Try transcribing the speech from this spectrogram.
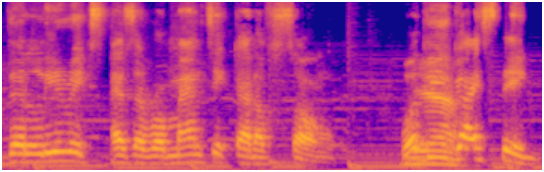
the lyrics as a romantic kind of song. What do you guys think?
